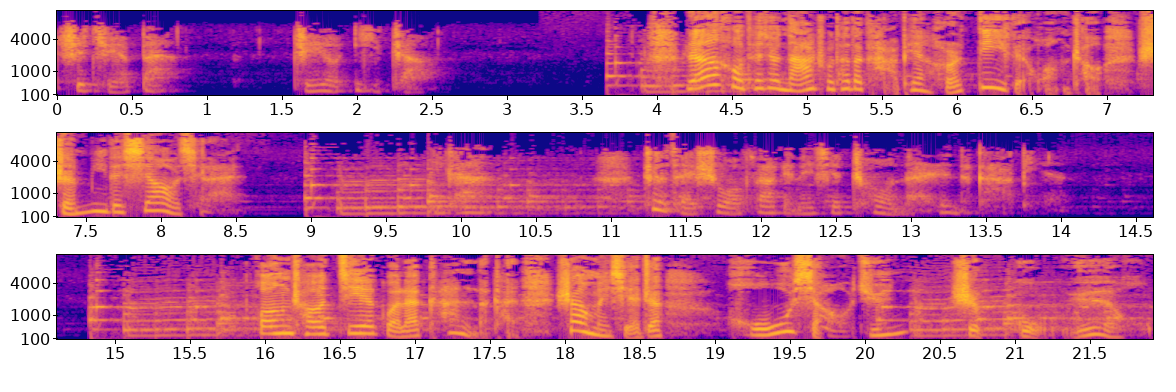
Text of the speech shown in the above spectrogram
是绝版，只有一张。然后他就拿出他的卡片盒递给黄超，神秘的笑起来。你看，这才是我发给那些臭男人的卡片。黄超接过来看了看，上面写着“胡小军是古月虎”。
